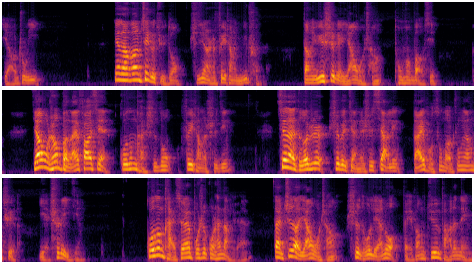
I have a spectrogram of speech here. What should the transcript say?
也要注意。燕道刚这个举动实际上是非常愚蠢的，等于是给杨虎城通风报信。杨虎城本来发现郭增凯失踪，非常的吃惊，现在得知是被蒋介石下令逮捕送到中央去了，也吃了一惊。郭宗凯虽然不是共产党员，但知道杨虎城试图联络北方军阀的内幕。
